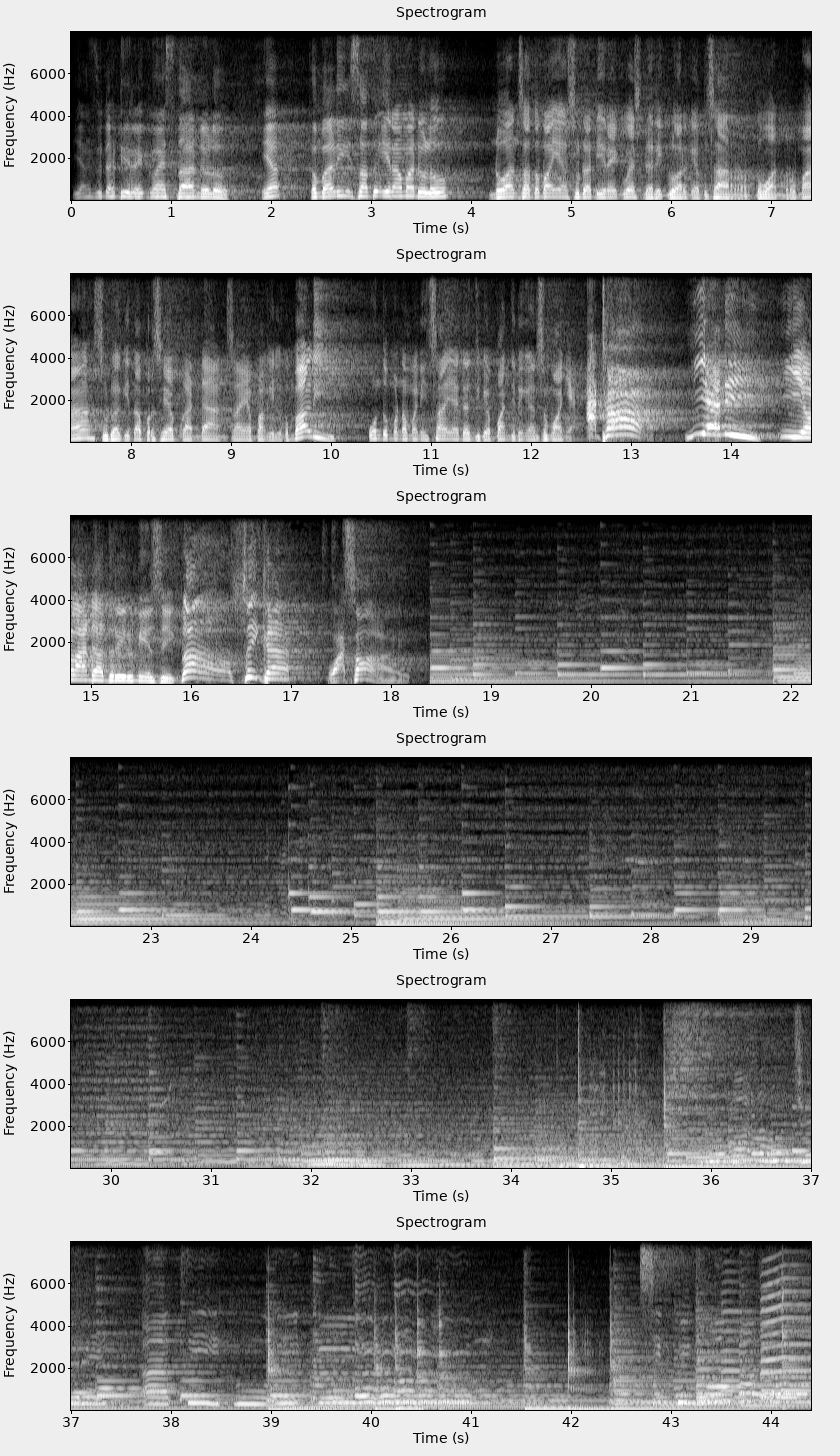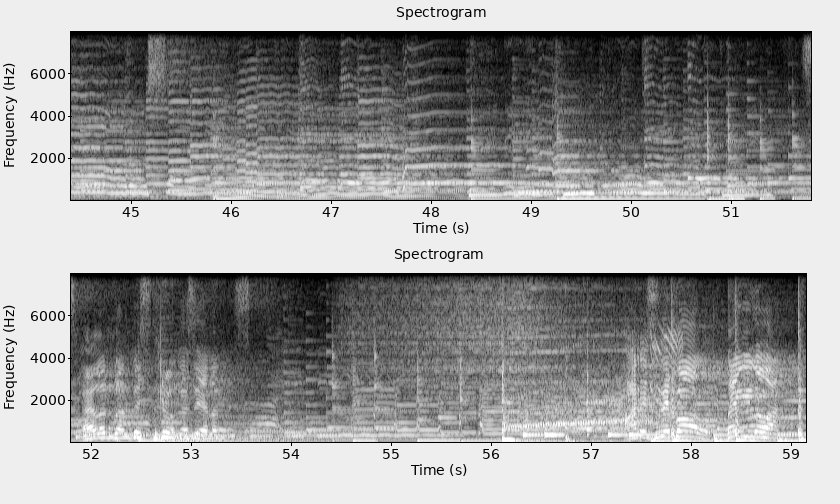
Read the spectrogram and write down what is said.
yang sudah direquest tahan dulu. Ya kembali satu irama dulu. Nuan satu bayi yang sudah direquest dari keluarga besar tuan rumah. Sudah kita persiapkan dan saya panggil kembali untuk menemani saya dan juga panjenengan semuanya. Ada Yeni Yolanda Drill Music. Lasika Wasai. Ellen Bartis, terima kasih Ellen. Aris Rebol, thank you kawan.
